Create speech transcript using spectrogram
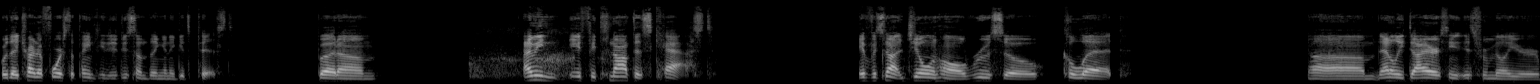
or they try to force the painting to do something and it gets pissed. But um, I mean, if it's not this cast, if it's not Gyllenhaal, Russo, Colette, Um, Natalie Dyer is familiar.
